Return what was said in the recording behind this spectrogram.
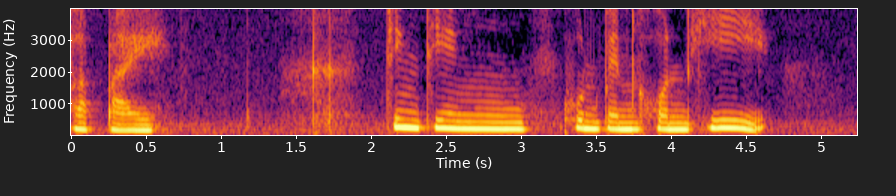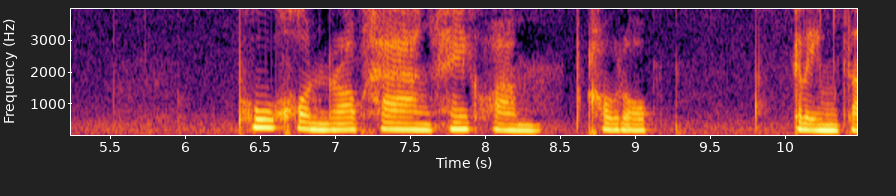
กลับไป จริงๆคุณเป็นคนที่ผู้คนรอบข้างให้ความ เคารพ เกรงใจ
